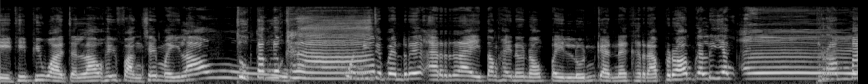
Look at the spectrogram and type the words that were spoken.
ดีๆ ที่พี่วานจะเล่าให้ฟังใช่ไหมเล่า ถูกต้องแล้วครับวันนี้จะเป็นเรื่องอะไรต้องให้น้องๆไปลุ้นกันนะครับ พร้อมกันหรือยังเอ่ยพร้อมม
